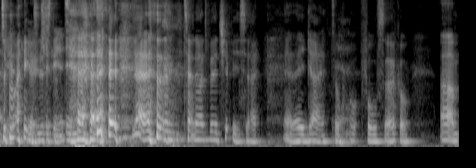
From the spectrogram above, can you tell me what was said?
to you're- my existence? yeah, and then turned out to be a chippy. So yeah, there you go. It's Yeah. full, full circle. Um,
